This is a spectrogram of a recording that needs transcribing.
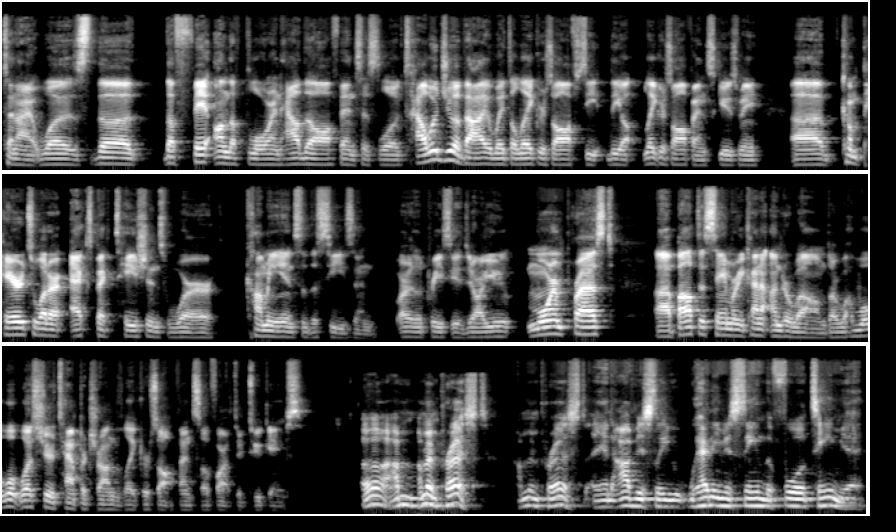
tonight was the the fit on the floor and how the offense has looked. How would you evaluate the Lakers off the Lakers offense, excuse me, uh, compared to what our expectations were coming into the season or the preseason? Are you more impressed? Uh, about the same, or are you kind of underwhelmed, or what, what, what's your temperature on the Lakers offense so far through two games? Oh, I'm I'm impressed. I'm impressed, and obviously we hadn't even seen the full team yet.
